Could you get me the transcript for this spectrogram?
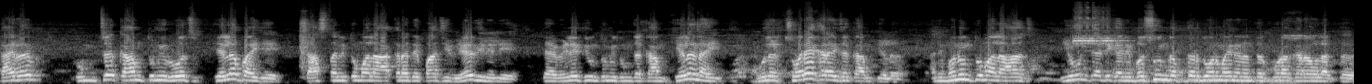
काय कारण तुमचं काम तुम्ही रोज केलं पाहिजे. शासनाने तुम्हाला अकरा ते पाच ही वेळ दिलेली आहे. त्या वेळेत येऊन तुम्ही तुमचं काम केलं नाही. उलट चोऱ्या करायचं काम केलं. आणि म्हणून तुम्हाला आज येऊन त्या ठिकाणी बसून दप्तर दोन महिन्यानंतर पुरा करावं लागतं.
